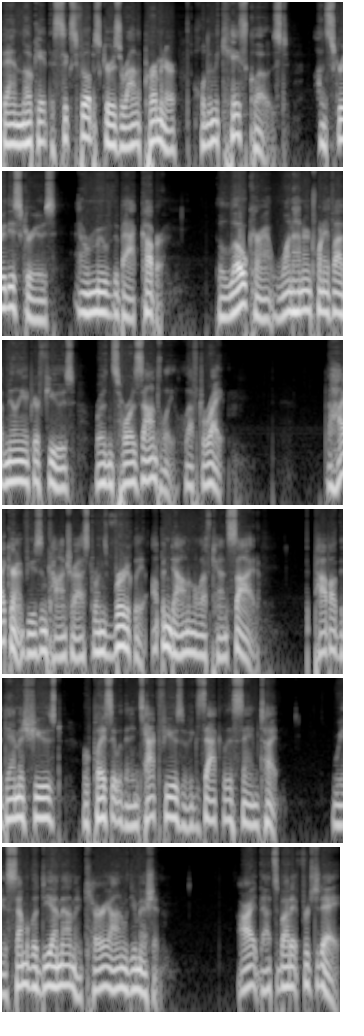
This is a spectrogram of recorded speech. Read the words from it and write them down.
Then locate the six Phillips screws around the perimeter holding the case closed. Unscrew these screws and remove the back cover. The low current 125 mA fuse runs horizontally left to right. The high current fuse, in contrast, runs vertically up and down on the left-hand side. Pop out the damaged fuse, replace it with an intact fuse of exactly the same type. Reassemble the DMM and carry on with your mission. Alright, that's about it for today.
